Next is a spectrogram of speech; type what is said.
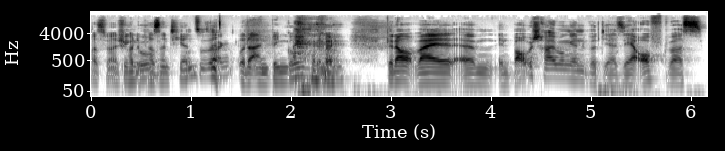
was wir euch heute Bingo, präsentieren. sozusagen. Oder ein Bingo. Genau. Genau, weil ähm, in Baubeschreibungen wird ja sehr oft was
